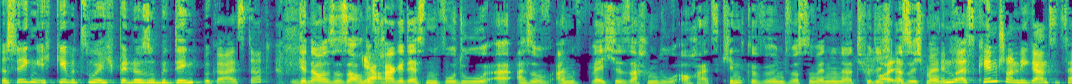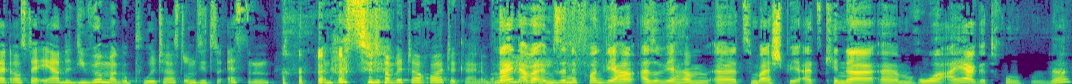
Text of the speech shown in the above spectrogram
Deswegen, ich gebe zu, ich bin nur so bedingt begeistert. Genau, es ist auch ja. eine Frage dessen, wo du, äh, also an welche Sachen du auch als Kind gewöhnt wirst. Und wenn du natürlich, Voll. also ich meine. Wenn du als Kind schon die ganze Zeit aus der Erde die Würmer gepult hast, um sie zu essen, dann hast du damit auch heute keine Probleme. Nein, aber im Sinne von, wir haben, also wir haben äh, zum Beispiel als Kinder ähm, rohe Eier getrunken, ne?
